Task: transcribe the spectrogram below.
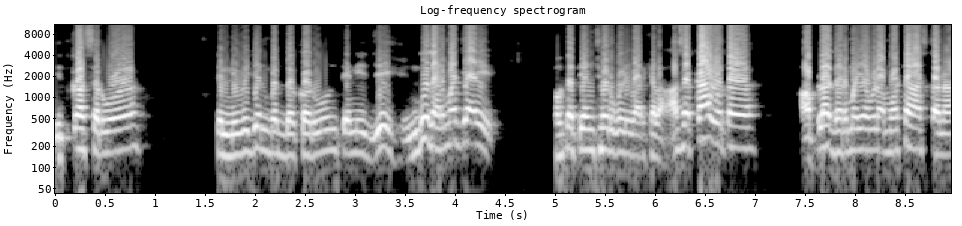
इतका सर्व ते निवेदनबद्ध करून त्यांनी जे हिंदू धर्माचे आहे फक्त त्यांच्यावर गोळीबार केला. असं का होतं? आपला धर्म एवढा मोठा असताना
